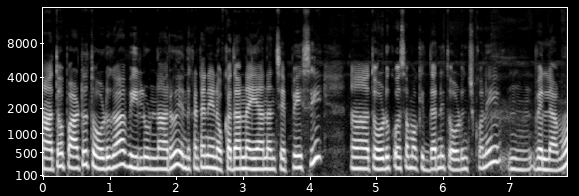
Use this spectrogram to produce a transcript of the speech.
నాతో పాటు తోడుగా వీళ్ళు ఉన్నారు ఎందుకంటే నేను ఒక్కదాన్ని అయ్యానని చెప్పేసి తోడు కోసం ఒక ఇద్దరిని తోడుంచుకొని వెళ్ళాము.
